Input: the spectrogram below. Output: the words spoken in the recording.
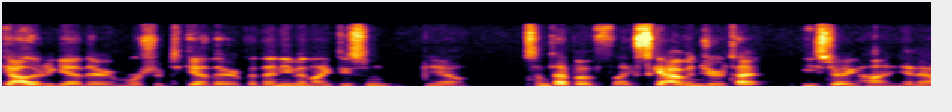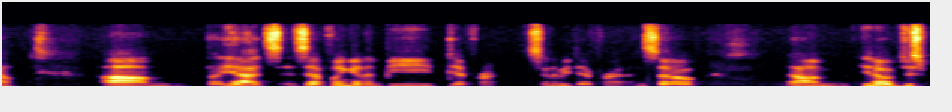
gather together and worship together, but then even like do some you know some type of like scavenger type Easter egg hunt, you know. Um, but yeah, it's it's definitely going to be different. It's going to be different, and so um, you know, just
